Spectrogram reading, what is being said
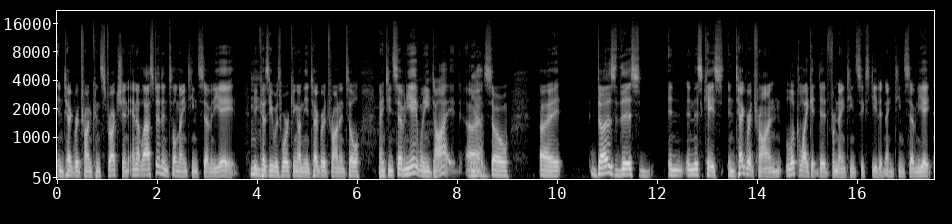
Integratron construction, and it lasted until 1978 Hmm. because he was working on the Integratron until 1978 when he died. Uh, Yeah. So, uh, does this in in this case Integratron look like it did from 1960 to 1978?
